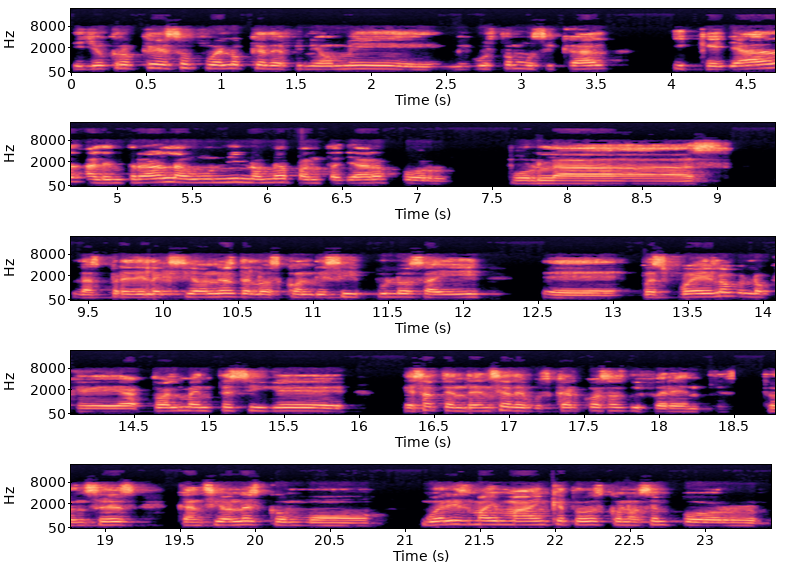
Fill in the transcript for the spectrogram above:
y yo creo que eso fue lo que definió mi, gusto musical y que ya al entrar a la uni no me apantallara por, las predilecciones de los condiscípulos ahí, eh, pues fue lo, lo que actualmente sigue esa tendencia de buscar cosas diferentes. Entonces, canciones como Where is My Mind, que todos conocen por,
